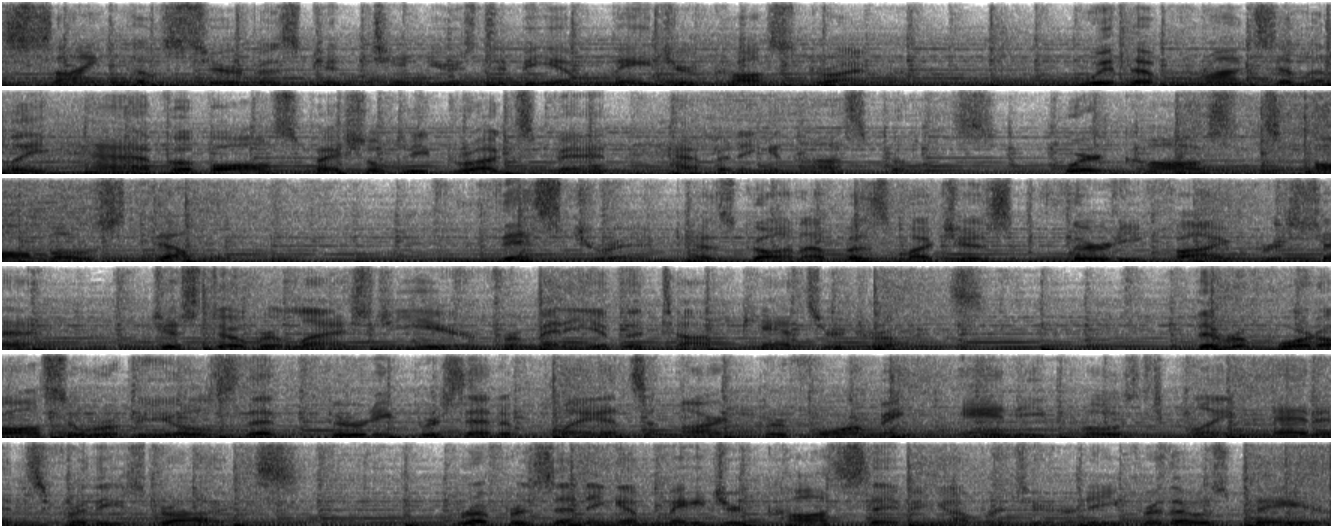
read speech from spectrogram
site of service continues to be a major cost driver, with approximately half of all specialty drug spend happening in hospitals, where costs almost double. This trend has gone up as much as 35% just over last year for many of the top cancer drugs. The report also reveals that 30% of plans aren't performing any post-claim edits for these drugs, representing a major cost-saving opportunity for those payers.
